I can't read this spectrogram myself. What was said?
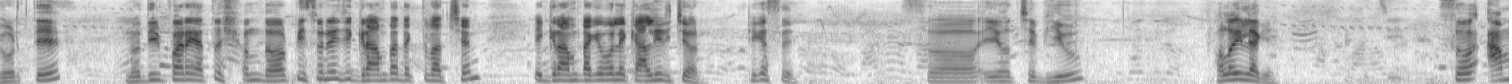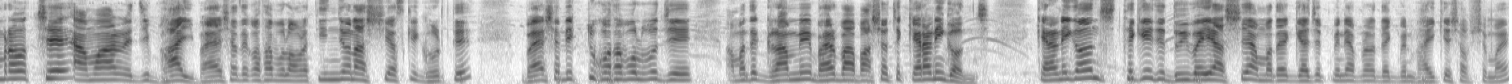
ঘুরতে। নদীর পাড়ে এত সুন্দর, পিছনে যে গ্রামটা দেখতে পাচ্ছেন, এই গ্রামটাকে বলে কালির চর, ঠিক আছে? সো এই হচ্ছে ভিউ ভালোই লাগে। সো আমরা হচ্ছে আমার যে ভাই ভাইয়ের সাথে কথা বলব আমরা তিনজন আসছি আজকে ঘুরতে। ভাইয়ের সাথে একটু কথা বলব যে আমাদের গ্রামে ভাইয়ের বা- বাসা হচ্ছে কেরানীগঞ্জ। কেরানীগঞ্জ থেকে যে দুই ভাই আসছে আমাদের গ্যাজেট মেনে আপনারা দেখবেন ভাইকে সবসময়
